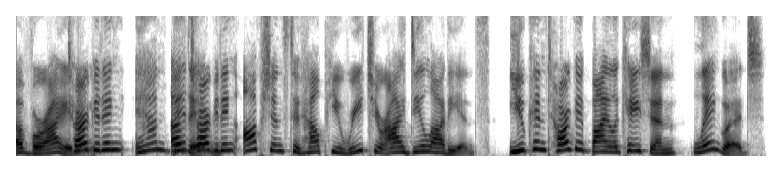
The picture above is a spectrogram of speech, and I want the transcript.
a variety targeting and bidding. of targeting options to help you reach your ideal audience. You can target by location, language,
